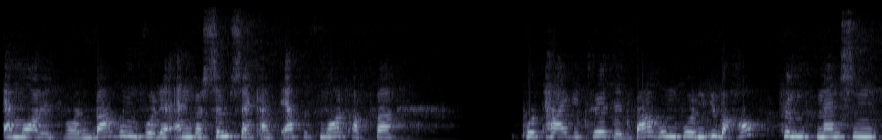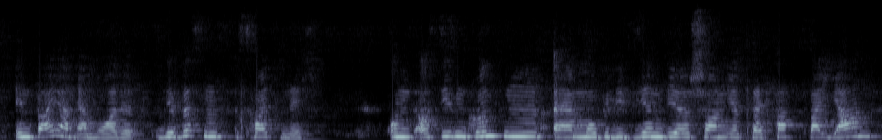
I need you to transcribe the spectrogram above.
ermordet worden? Warum wurde Enver Şimşek als erstes Mordopfer brutal getötet? Warum wurden überhaupt fünf Menschen in Bayern ermordet? Wir wissen es bis heute nicht. Und aus diesen Gründen äh, mobilisieren wir schon jetzt seit fast zwei Jahren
